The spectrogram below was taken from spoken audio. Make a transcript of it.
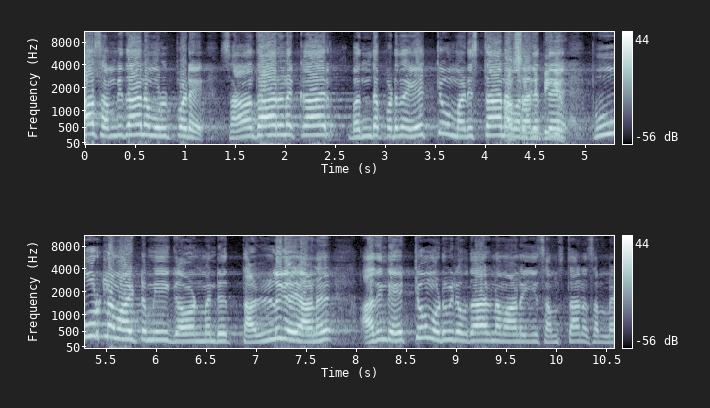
ആ സംവിധാനം ഉൾപ്പെടെ സാധാരണക്കാർ ബന്ധപ്പെടുന്ന ഏറ്റവും അടിസ്ഥാന വർഗത്തെ പൂർണമായിട്ടും ഈ ഗവൺമെന്റ് തള്ളുകയാണ്. അതിന്റെ ഏറ്റവും ഒടുവിലെ ഉദാഹരണമാണ് ഈ സംസ്ഥാന സമ്മേളനം.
